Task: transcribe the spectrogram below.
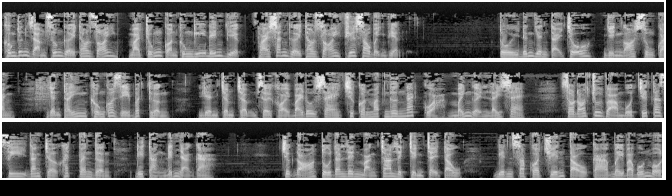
Không những giảm số người theo dõi mà chúng còn không nghĩ đến việc phải săn người theo dõi phía sau bệnh viện. Tôi đứng yên tại chỗ, nhìn ngó xung quanh, nhận thấy không có gì bất thường, liền chậm chậm rời khỏi bãi đỗ xe trước con mắt ngơ ngác của mấy người lấy xe. Sau đó chui vào một chiếc taxi đang chở khách ven đường, đi thẳng đến nhà ga. Trước đó tôi đã lên mạng tra lịch trình chạy tàu Biên sắp có chuyến tàu K7341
